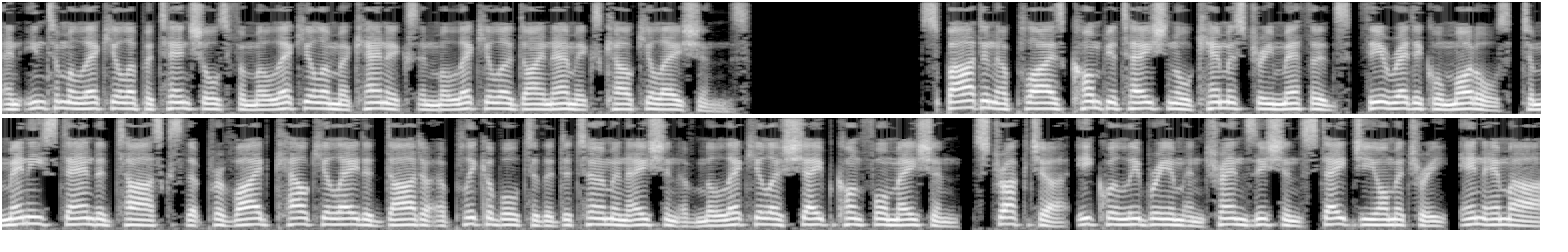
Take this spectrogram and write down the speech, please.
and intermolecular potentials for molecular mechanics and molecular dynamics calculations. Spartan applies computational chemistry methods theoretical models to many standard tasks that provide calculated data applicable to the determination of molecular shape conformation, structure equilibrium and transition state geometry, NMR,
